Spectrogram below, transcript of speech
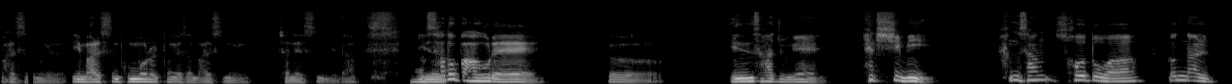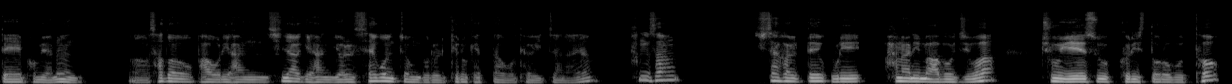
말씀을 이 말씀 본문을 통해서 말씀을 전했습니다. 이 아멘. 사도 바울의 그 인사 중에 핵심이 항상 서도와 끝날 때 보면은 어, 사도 바울이 한 신약에 한 13권 정도를 기록했다고 되어 있잖아요. 항상 시작할 때 우리 하나님 아버지와 주 예수 그리스도로부터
